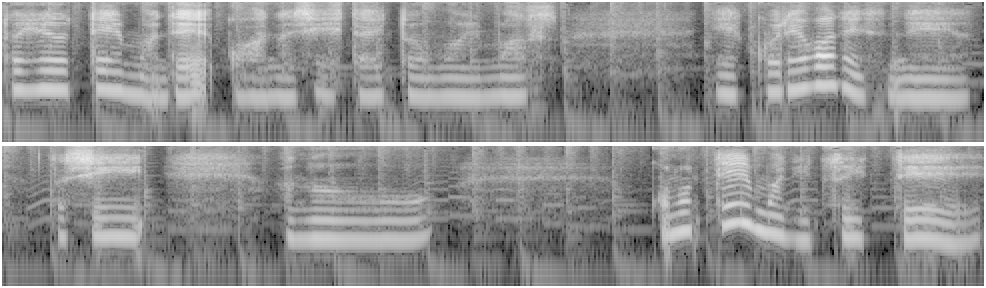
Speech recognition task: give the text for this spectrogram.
というテーマでお話ししたいと思います。えこれはですね、私、あのー、このテーマについて、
